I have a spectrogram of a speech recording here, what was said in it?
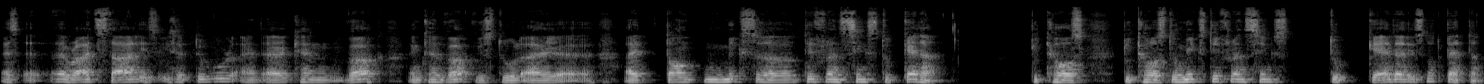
as a, a, right style is, is a tool, and I can work and can work with tool. I uh, I don't mix uh, different things together because because to mix different things together is not better.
